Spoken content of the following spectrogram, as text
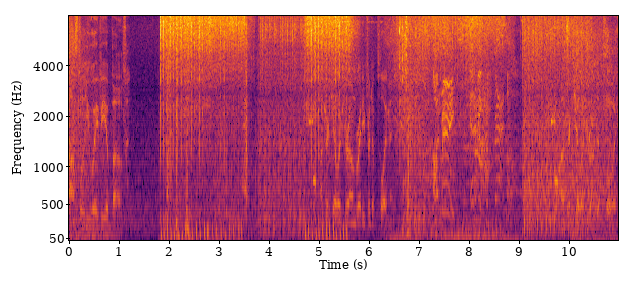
Hostile UAV above. Hunter-killer drone ready for deployment. On me! Enemy combatant! Hunter-killer drone deployed.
